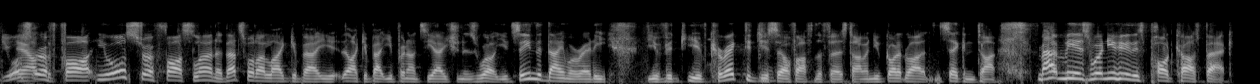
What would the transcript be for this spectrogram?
You also a fast, you also a fast learner. That's what I like about you, like about your pronunciation as well. You've seen the name already. You've you've corrected yourself after the first time, and you've got it right the second time. Matt Mears, when you hear this podcast back,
